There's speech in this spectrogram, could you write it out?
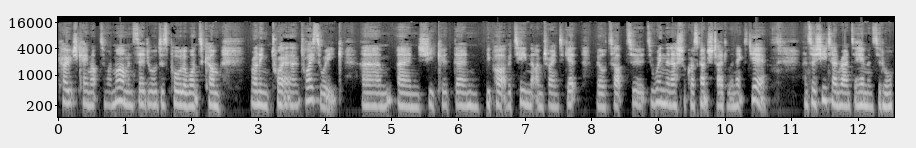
coach came up to my mum and said, well, does Paula want to come running twi- uh, twice a week? Um, and she could then be part of a team that I'm trying to get built up to, to win the national cross country title the next year. And so she turned around to him and said, well,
